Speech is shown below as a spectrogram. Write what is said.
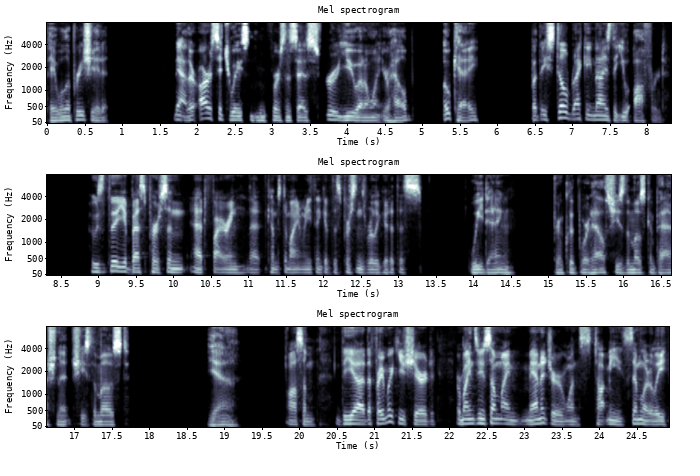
they will appreciate it. Now, there are situations where a person says, screw you, I don't want your help. Okay. But they still recognize that you offered. Who's the best person at firing that comes to mind when you think of this person's really good at this? Wei Deng from Clipboard Health. She's the most compassionate. She's the most, yeah. Awesome. The uh, the framework you shared reminds me of something my manager once taught me similarly.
